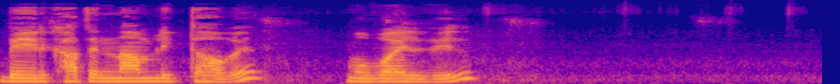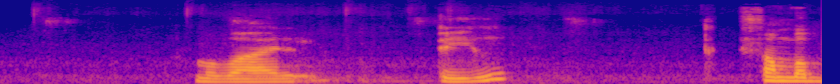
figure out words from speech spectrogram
বেয়ের খাতের নাম লিখতে হবে মোবাইল বিল মোবাইল বিল সম্ভব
